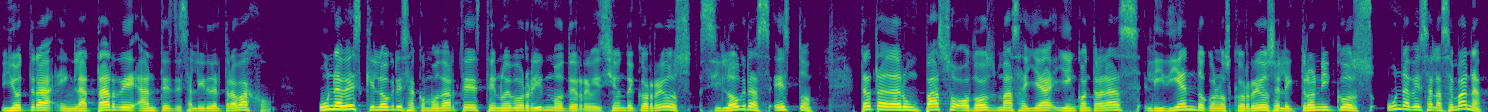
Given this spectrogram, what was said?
y otra en la tarde antes de salir del trabajo. Una vez que logres acomodarte a este nuevo ritmo de revisión de correos, si logras esto, trata de dar un paso o dos más allá y encontrarás lidiando con los correos electrónicos una vez a la semana.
